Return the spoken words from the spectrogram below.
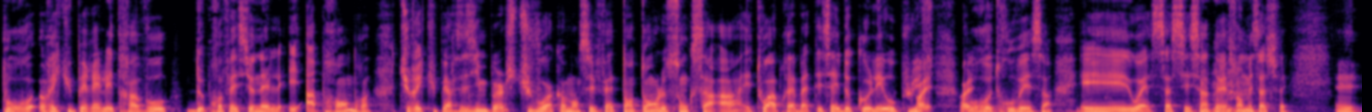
pour récupérer les travaux de professionnels et apprendre, tu récupères ces impulses, tu vois comment c'est fait, t'entends le son que ça a, et toi après, bah, t'essayes de coller au plus Ouais, ouais. pour retrouver ça. Et ouais, ça c'est intéressant, mais ça se fait. Et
